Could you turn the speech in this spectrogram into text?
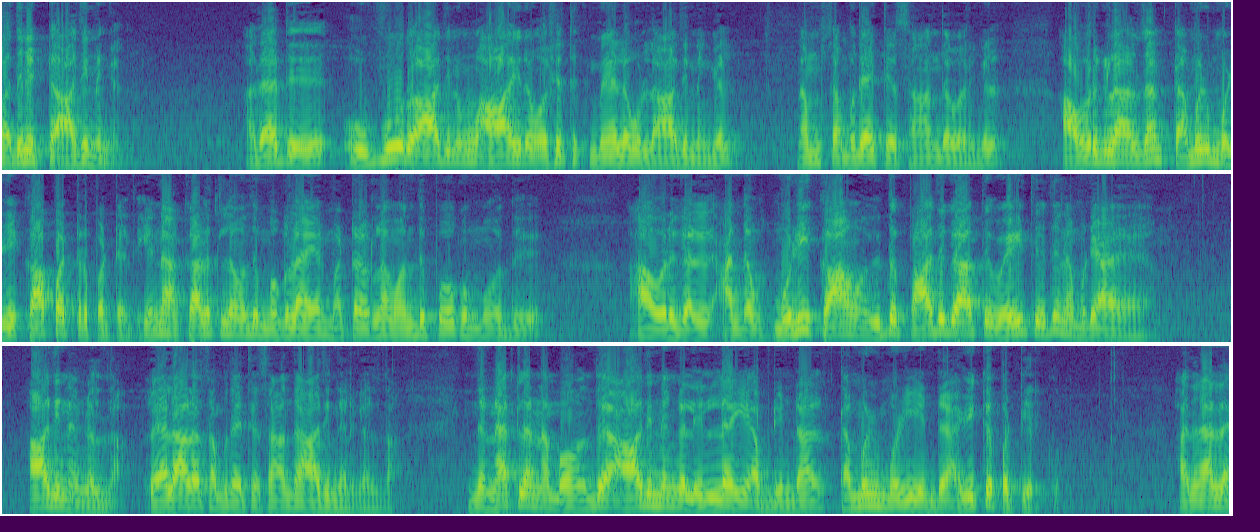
பதினெட்டு ஆதீனங்கள். அதாவது ஒவ்வொரு ஆதீனமும் ஆயிரம் வருஷத்துக்கு மேலே உள்ள ஆதீனங்கள். நம் சமுதாயத்தை சார்ந்தவர்கள். அவர்களால் தான் தமிழ் மொழி காப்பாற்றப்பட்டது. ஏன்னா அக்காலத்தில் வந்து முகலாயர் மற்றவர்கள்லாம் வந்து போகும்போது அவர்கள் அந்த மொழி கா இது பாதுகாத்து வைத்தது நம்முடைய ஆதீனங்கள் தான். வேளாளர் சமுதாயத்தை சார்ந்த ஆதீனர்கள் தான். இந்த நேரத்தில் நம்ம வந்து ஆதீனங்கள் இல்லை அப்படின்றால் தமிழ் மொழி என்று அழிக்கப்பட்டிருக்கும். அதனால்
